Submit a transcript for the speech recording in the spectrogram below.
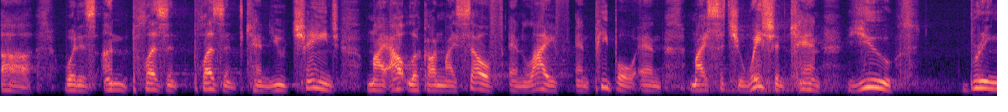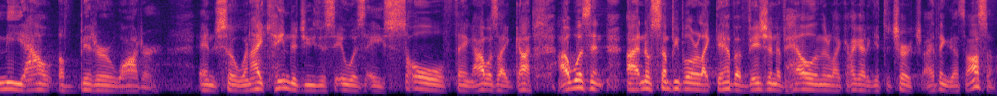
uh, what is unpleasant pleasant? Can you change my outlook on myself and life and people and my situation? Can you bring me out of bitter water? And so when I came to Jesus, it was a soul thing. I was like, God, I wasn't, I know some people are like, they have a vision of hell and they're like, I got to get to church. I think that's awesome.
